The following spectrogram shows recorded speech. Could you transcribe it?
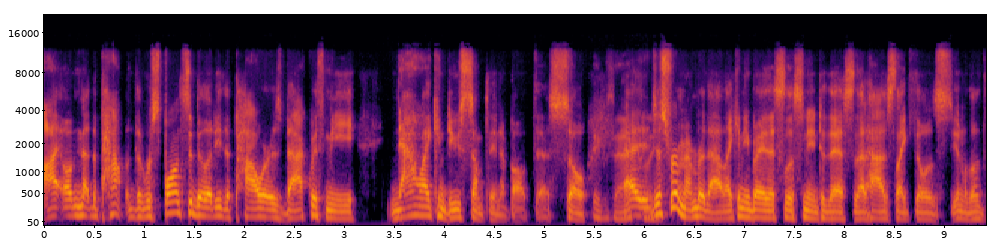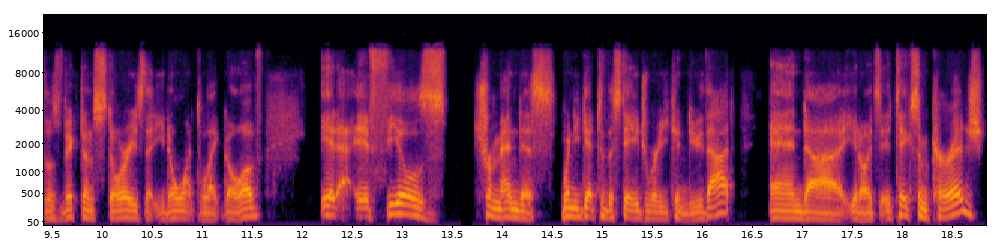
I um, the power, the responsibility, the power is back with me. Now I can do something about this. So exactly. just remember that. Like anybody that's listening to this that has like those, you know, those, those victim stories that you don't want to let go of, it it feels tremendous when you get to the stage where you can do that. And uh, you know, it's, it takes some courage,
